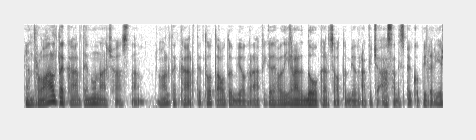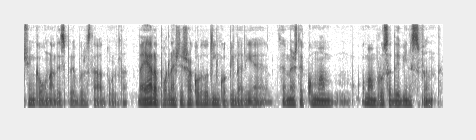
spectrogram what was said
într-o altă carte, nu în aceasta, o altă carte tot autobiografică, de fapt el are două cărți autobiografice, asta despre copilărie și încă una despre vârsta adultă, dar iară pornește și acolo tot din copilărie, se numește cum am, cum am vrut să devin sfânt.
